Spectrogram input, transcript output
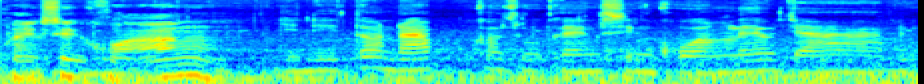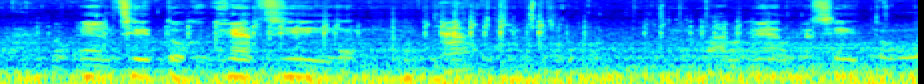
แขวงเสียงขวางยินดีต้อนรับเข้าสู่แกงสิงขวางแล้วจ้าเป็นว่าแอนซี่ตัวกับแคทซี่ครับบ้านแอนกับซี่ตัว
